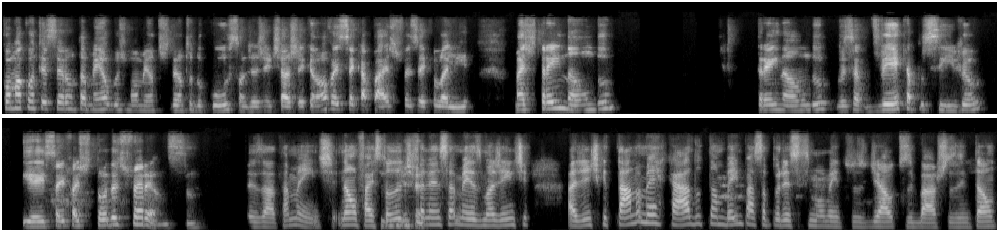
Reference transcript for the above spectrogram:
Como aconteceram também alguns momentos dentro do curso, onde a gente acha que não vai ser capaz de fazer aquilo ali, mas treinando, treinando, você vê que é possível. E isso aí faz toda a diferença. Exatamente. Não, faz toda a diferença mesmo. A gente, a gente que está no mercado também passa por esses momentos de altos e baixos. Então,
